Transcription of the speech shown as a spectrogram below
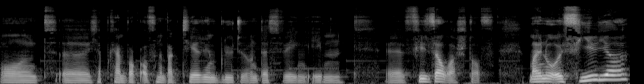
Und äh, ich habe keinen Bock auf eine Bakterienblüte und deswegen eben äh, viel Sauerstoff. Meine Euphilia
